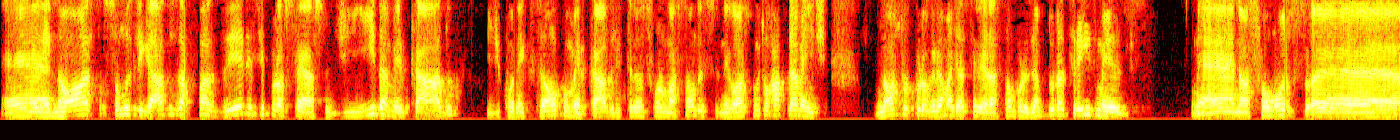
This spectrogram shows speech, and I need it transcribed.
É, nós somos ligados a fazer esse processo de ida a mercado e de conexão com o mercado, de transformação desses negócios muito rapidamente. Nosso programa de aceleração, por exemplo, dura três meses. Né? Nós fomos, é,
